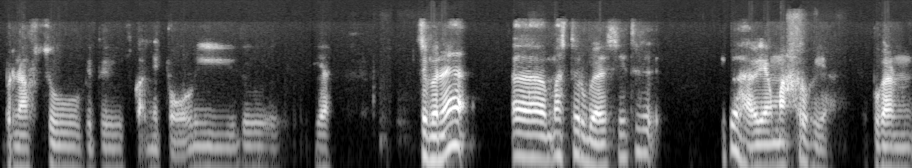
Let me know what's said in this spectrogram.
bernafsu gitu sukanya coli gitu ya. Sebenarnya eh, masturbasi itu itu hal yang makruh ya. Bukan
